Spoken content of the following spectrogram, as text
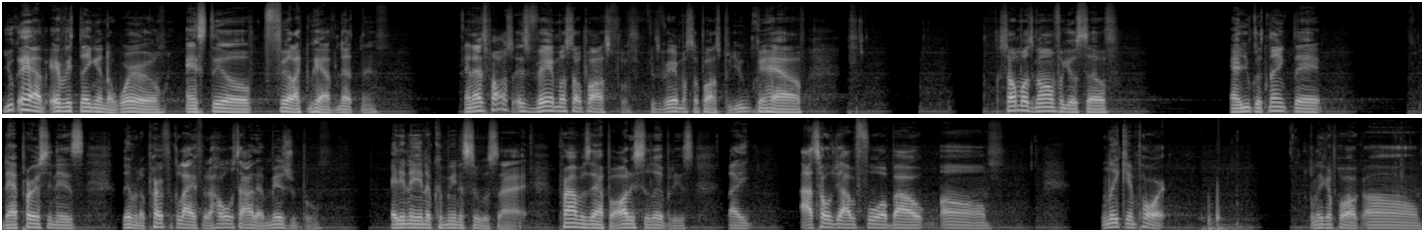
you can have everything in the world and still feel like you have nothing. And that's possible. It's very much so possible. It's very much so possible. You can have so much going for yourself, and you could think that that person is living a perfect life, but the whole time they're miserable, and then they end up committing suicide. Prime example: all these celebrities. Like I told y'all before about um, Linkin Park, Linkin Park, um,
